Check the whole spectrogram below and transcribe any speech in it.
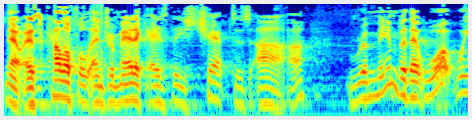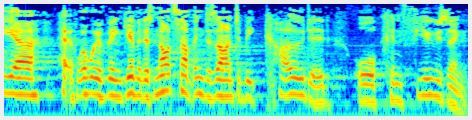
Now, as colourful and dramatic as these chapters are, remember that what we are, what we've been given is not something designed to be coded or confusing.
